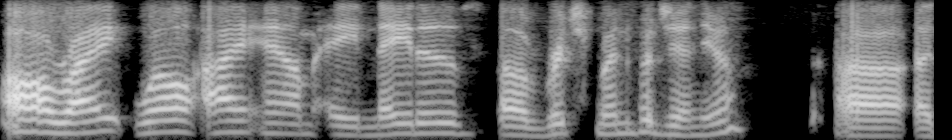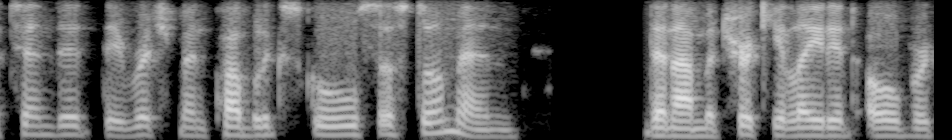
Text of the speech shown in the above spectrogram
All right. Well, I am a native of Richmond, Virginia. Uh, attended the Richmond Public School System, and then I matriculated over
